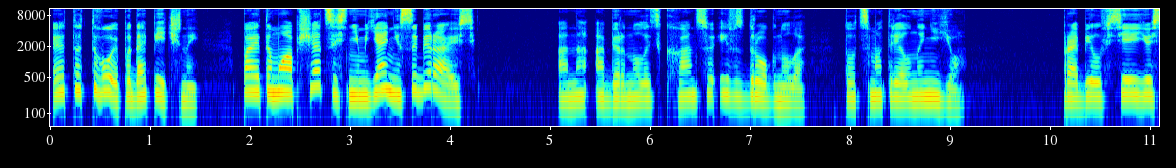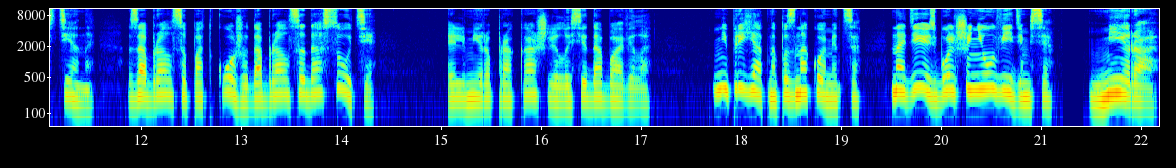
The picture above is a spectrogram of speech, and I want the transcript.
Это твой подопечный, поэтому общаться с ним я не собираюсь. Она обернулась к Хансу и вздрогнула. Тот смотрел на нее. Пробил все ее стены, забрался под кожу, добрался до сути. Эльмира прокашлялась и добавила. «Неприятно познакомиться. Надеюсь, больше не увидимся». «Мира!»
